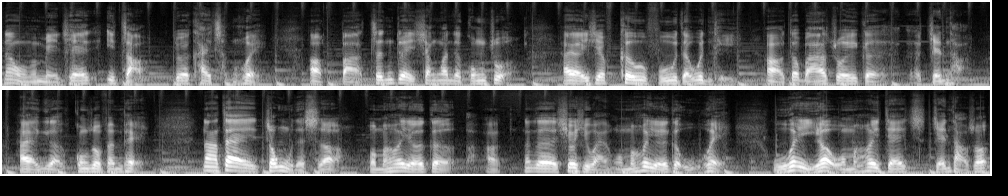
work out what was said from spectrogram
那我们每天一早就会开晨会，啊，把针对相关的工作，还有一些客户服务的问题，啊，都把它做一个检讨，还有一个工作分配。那在中午的时候，我们会有一个啊，那个休息完，我们会有一个午会。午会以后，我们会检检讨说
